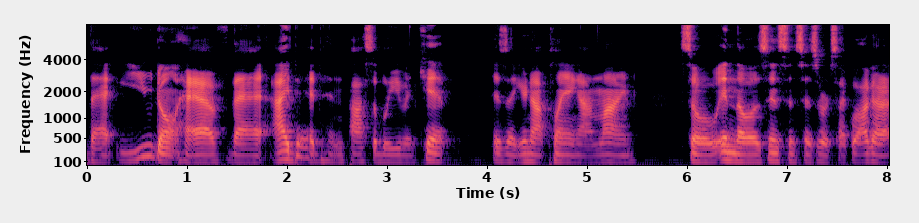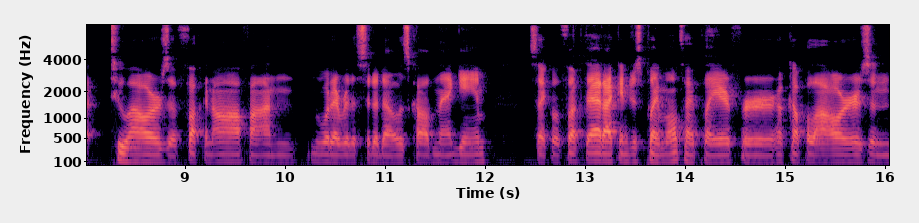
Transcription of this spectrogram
that you don't have that I did, and possibly even Kip, is that you're not playing online. So in those instances where it's like, well, I got two hours of fucking off on whatever the Citadel is called in that game, it's like, well, fuck that. I can just play multiplayer for a couple hours, and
